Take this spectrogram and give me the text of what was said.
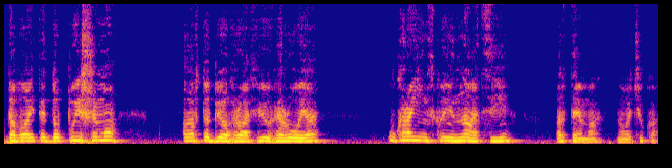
Давайте допишемо автобіографію героя української нації Артема Новачука.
